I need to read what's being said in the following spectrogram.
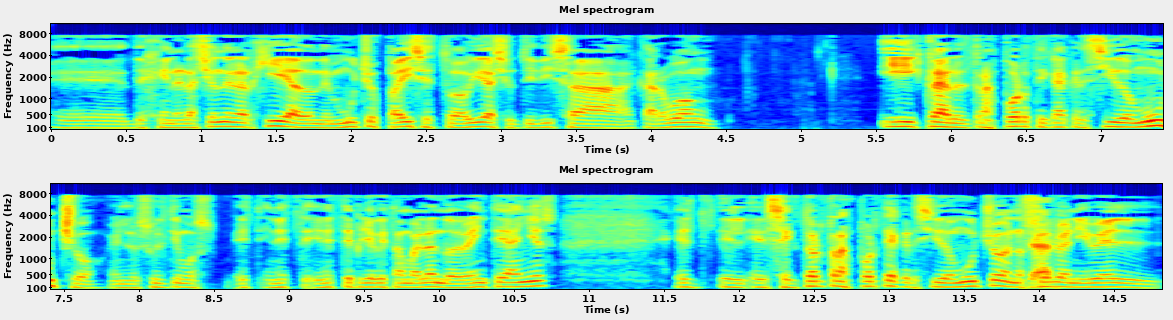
eh, de generación de energía, donde en muchos países todavía se utiliza carbón, y claro, el transporte que ha crecido mucho en los últimos, en este, en este periodo que estamos hablando de 20 años, el, sector transporte ha crecido mucho, no solo a nivel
